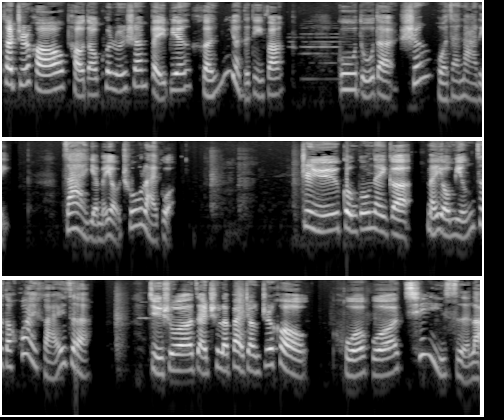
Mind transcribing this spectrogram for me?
他只好跑到昆仑山北边很远的地方，孤独的生活在那里，再也没有出来过。至于共工那个没有名字的坏孩子，据说在吃了败仗之后，活活气死了。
